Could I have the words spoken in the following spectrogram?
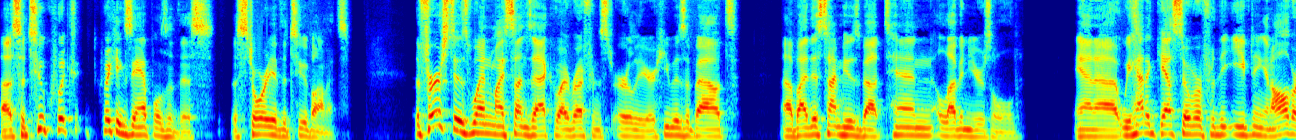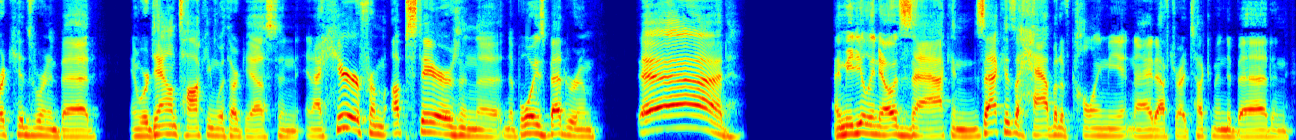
Uh, so two quick, quick examples of this, the story of the two vomits. The first is when my son Zach, who I referenced earlier, he was about, uh, by this time he was about 10, 11 years old. And uh, we had a guest over for the evening and all of our kids were in bed and we're down talking with our guest, and, and I hear from upstairs in the, in the boys' bedroom, Dad. I immediately know it's Zach, and Zach has a habit of calling me at night after I tuck him into bed, and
